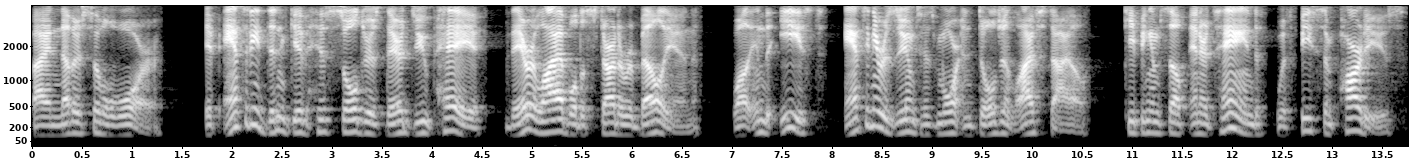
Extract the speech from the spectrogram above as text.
by another civil war. If Antony didn't give his soldiers their due pay, they were liable to start a rebellion. While in the east, Antony resumed his more indulgent lifestyle, keeping himself entertained with feasts and parties.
